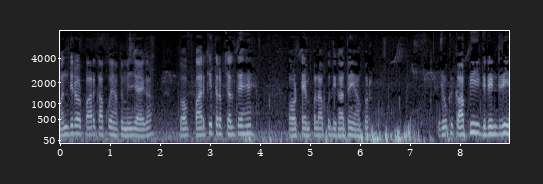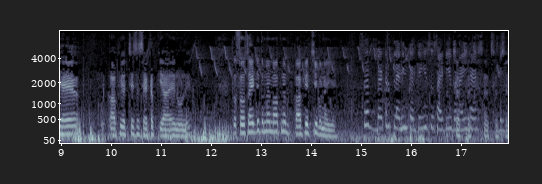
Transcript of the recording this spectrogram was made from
मंदिर और पार्क आपको यहाँ पे मिल जाएगा। तो आप पार्क की तरफ़ चलते हैं और टेंपल आपको दिखाते हैं यहाँ पर जो कि काफ़ी ग्रीनरी है काफ़ी अच्छे से सेटअप किया है इन्होंने। तो सोसाइटी तो मैम आपने काफ़ी अच्छी बनाई है। सर बेटर प्लानिंग करके ही सोसाइटी अच्छा बनाई है। अच्छा अच्छा अच्छा।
